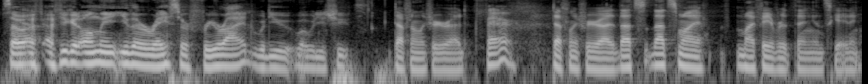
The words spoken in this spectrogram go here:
So if, if you could only either race or free ride, would you what would you choose? Definitely free ride. Fair. Definitely free ride. That's that's my my favorite thing in skating.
